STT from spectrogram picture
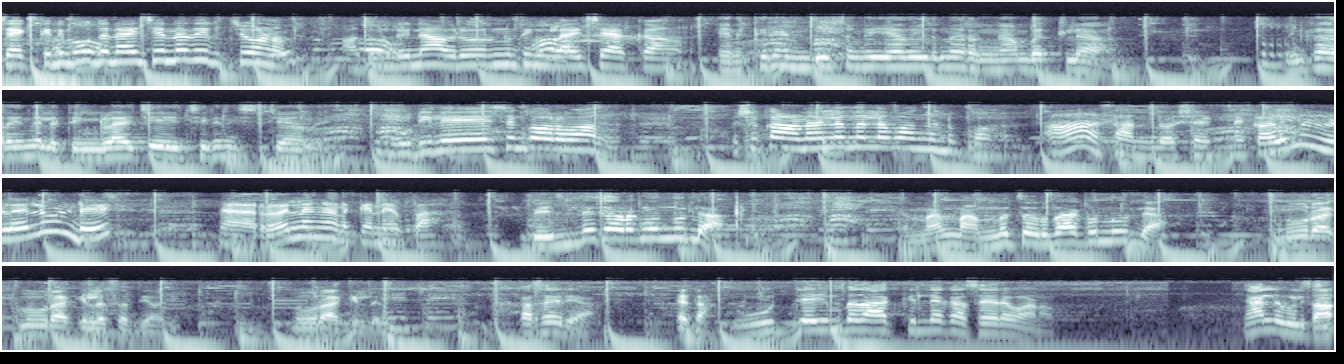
ചെക്കന് ബുധനാഴ്ച തന്നെ തിരിച്ചു പോണം. അതുകൊണ്ട് പിന്നെ അവർ പറഞ്ഞു തിങ്കളാഴ്ച ആക്കാം. എനിക്ക് രണ്ടു ദിവസം കഴിയാതെ ഇവിടുന്ന് ഇറങ്ങാൻ പറ്റില്ല. നിനക്ക് അറിയുന്നില്ല തിങ്കളാഴ്ച ചേച്ചിരി നിശ്ചയാണ് മുടി ലേശം കുറവാണ്. പക്ഷെ കാണാനെല്ലാം നല്ല വാങ്ങണ്ടപ്പാ ആ സന്തോഷേട്ടനേക്കാളും നീളലും ഉണ്ട്. നിറമെല്ലാം കണക്കന്നെപ്പാ. വലിയ ചടങ്ങൊന്നുമില്ല എന്നാൽ നന്ന് ചെറുതാക്കൊന്നുമില്ല. നൂറാ നൂറാക്കില്ല സദ്യ മതി. നൂറാക്കില്ല. കസേരയാ. ഏട്ടാ. നൂറ്റി അമ്പത് ആക്കില്ല കസേര വേണം. ഞാൻ വിളിച്ചു?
